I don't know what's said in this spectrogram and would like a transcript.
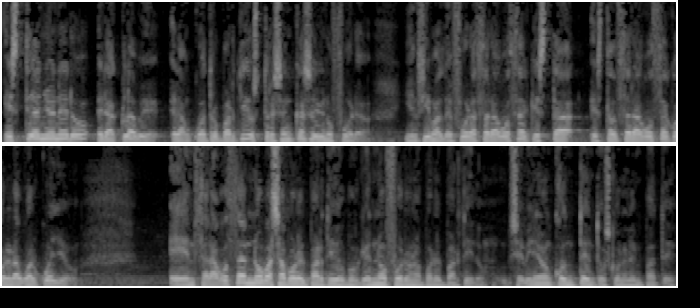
Este año enero era clave. Eran cuatro partidos, tres en casa y uno fuera. Y encima el de fuera Zaragoza, que está, está el Zaragoza con el agua al cuello. En Zaragoza no vas a por el partido porque no fueron a por el partido. Se vinieron contentos con el empate.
